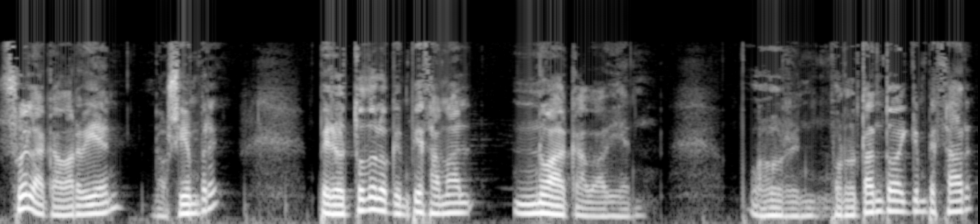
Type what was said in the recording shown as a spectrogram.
suele acabar bien, no siempre, pero todo lo que empieza mal no acaba bien. Por, lo tanto, hay que empezar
